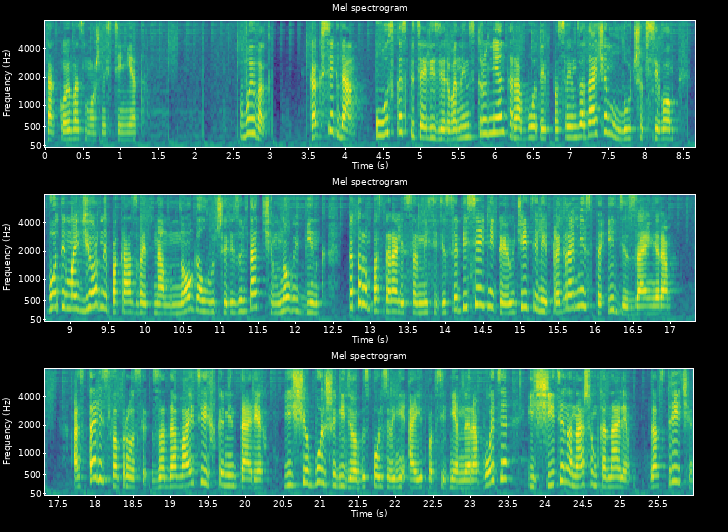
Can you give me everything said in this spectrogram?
такой возможности нет. Вывод. Как всегда, узкоспециализированный инструмент работает по своим задачам лучше всего. Вот и Midjourney показывает намного лучший результат, чем новый Bing, в котором постарались совместить и собеседника, и учителя, и программиста, и дизайнера. Остались вопросы? Задавайте их в комментариях. Еще больше видео об использовании АИ в повседневной работе ищите на нашем канале. До встречи!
